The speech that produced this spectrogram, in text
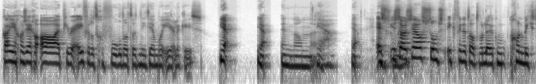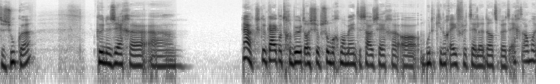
kan je gewoon zeggen, oh, heb je weer even dat gevoel dat het niet helemaal eerlijk is. ja, ja. En dan, eh, Ja. ja. En je zou zelfs soms, ik vind het altijd wel leuk om gewoon een beetje te zoeken, kunnen zeggen, ehm nou, eens kijken wat gebeurt als je op sommige momenten zou zeggen, oh, moet ik je nog even vertellen dat we het echt allemaal,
